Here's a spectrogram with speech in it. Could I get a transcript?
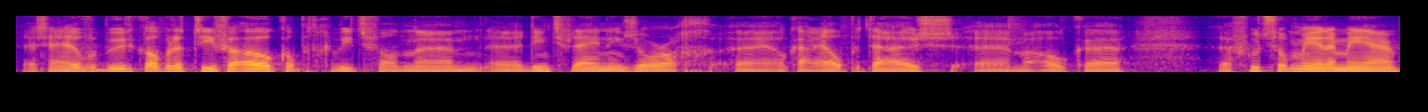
er zijn heel veel buurtcoöperatieven ook op het gebied van ehm, eh, dienstverlening, zorg, eh, elkaar helpen thuis, eh, maar ook voedsel meer en meer.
